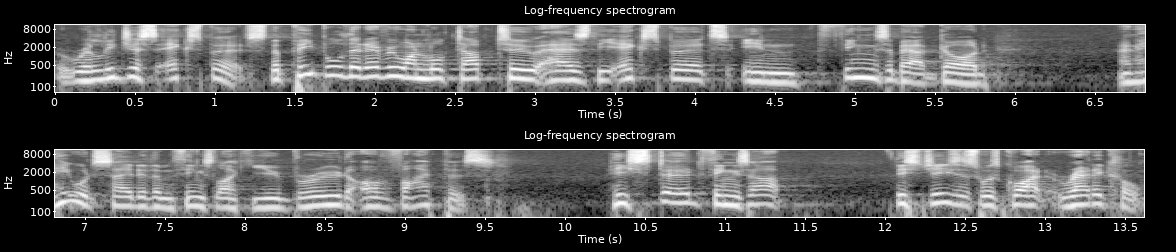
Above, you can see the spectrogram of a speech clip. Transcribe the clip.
religious experts, the people that everyone looked up to as the experts in things about God. And he would say to them things like, You brood of vipers. He stirred things up. This Jesus was quite radical.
